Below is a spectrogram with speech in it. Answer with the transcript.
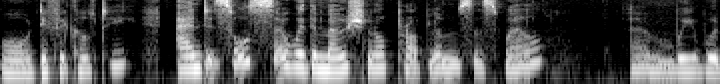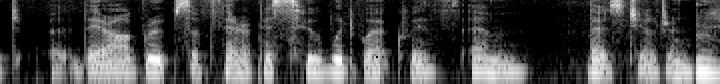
or difficulty. And it's also with emotional problems as well. Um, we would, uh, there are groups of therapists who would work with um, those children mm.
